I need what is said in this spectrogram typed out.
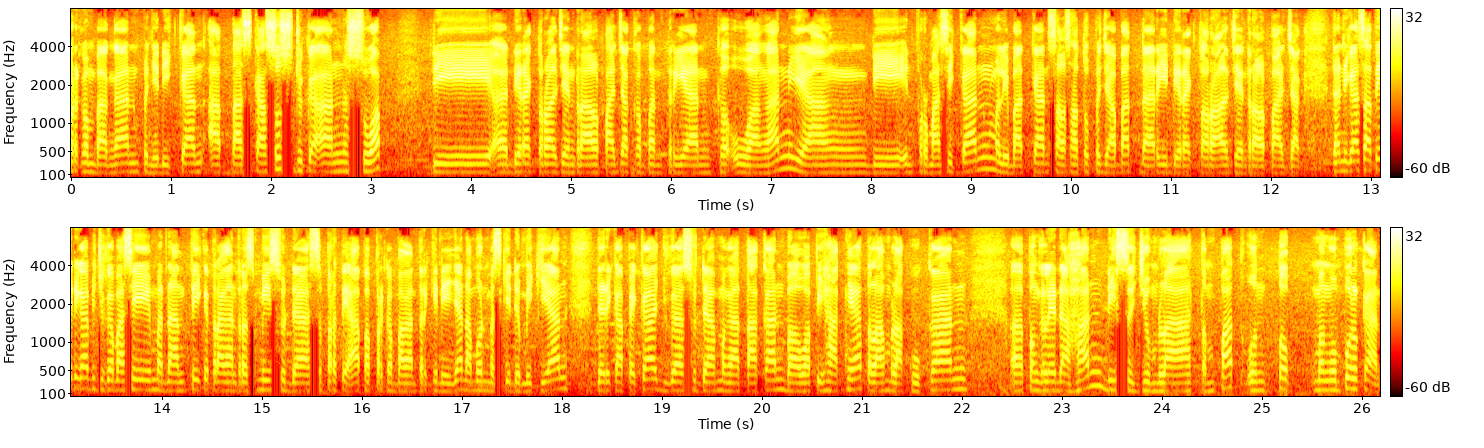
perkembangan penyidikan atas kasus dugaan suap di uh, Direktorat Jenderal Pajak Kementerian Keuangan yang diinformasikan melibatkan salah satu pejabat dari Direktorat Jenderal Pajak. Dan hingga saat ini kami juga masih menanti keterangan resmi sudah seperti apa perkembangan terkininya. Namun meski demikian dari KPK juga sudah mengatakan bahwa pihaknya telah melakukan uh, penggeledahan di sejumlah tempat untuk mengumpulkan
